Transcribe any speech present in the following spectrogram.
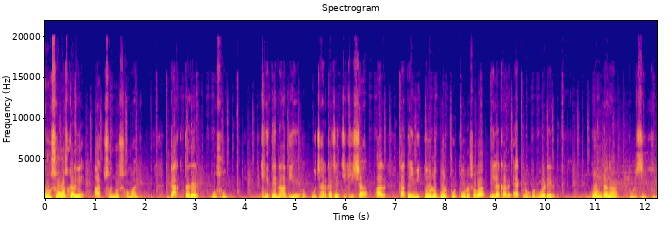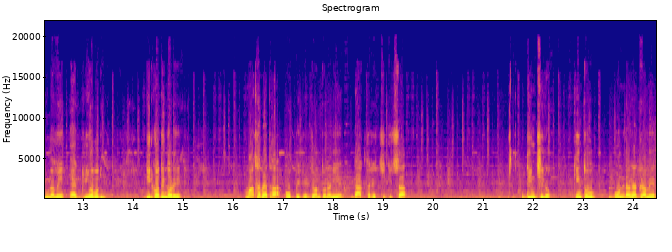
কুসংস্কারে আচ্ছন্ন সমাজ। ডাক্তারদের ওষুধ খেতে না দিয়ে ওঝার কাছে চিকিৎসা আর তাতেই মৃত্যু হলো বোলপুর পৌরসভা এলাকার এক নম্বর ওয়ার্ডের। বনডাঙ্গা তুলসী টুডু নামে এক গৃহবধূ। দীর্ঘদিন ধরে মাথা ব্যথা ও পেটের যন্ত্রণা নিয়ে ডাক্তারের চিকিৎসা দিন ছিল। কিন্তু বনডাঙ্গা গ্রামের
